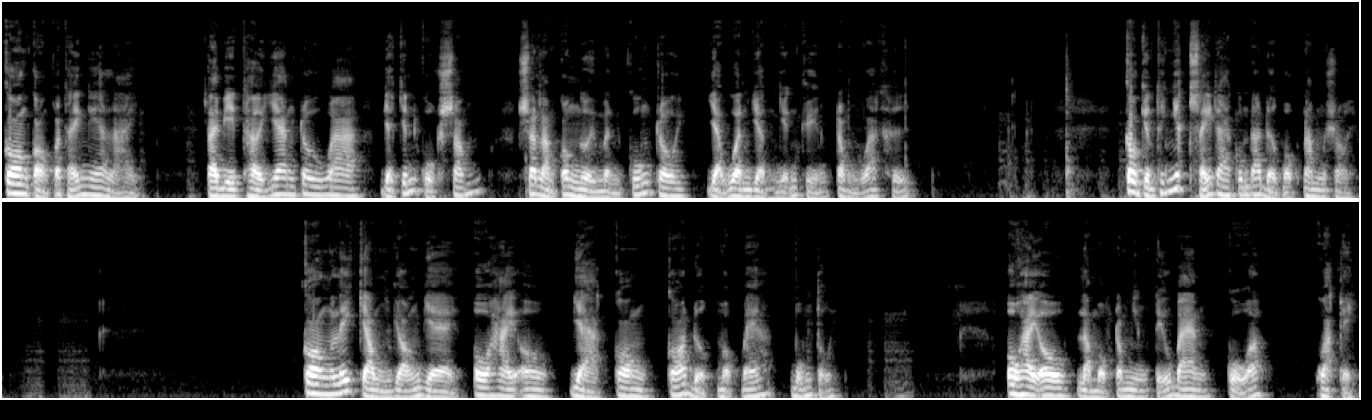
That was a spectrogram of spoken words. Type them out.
con còn có thể nghe lại. Tại vì thời gian trôi qua và chính cuộc sống sẽ làm con người mình cuốn trôi và quên dần những chuyện trong quá khứ. Câu chuyện thứ nhất xảy ra cũng đã được một năm rồi. Con lấy chồng dọn về Ohio và con có được một bé 4 tuổi. Ohio là một trong những tiểu bang của Hoa Kỳ.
